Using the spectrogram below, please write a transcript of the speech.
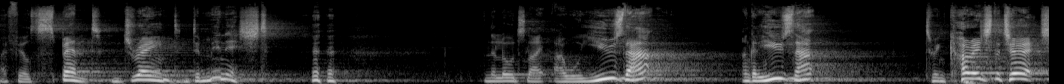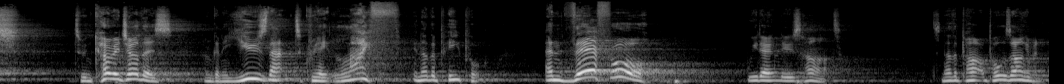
I feel spent and drained and diminished. and the Lord's like, I will use that. I'm going to use that to encourage the church, to encourage others. I'm going to use that to create life in other people. And therefore, we don't lose heart. It's another part of Paul's argument.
